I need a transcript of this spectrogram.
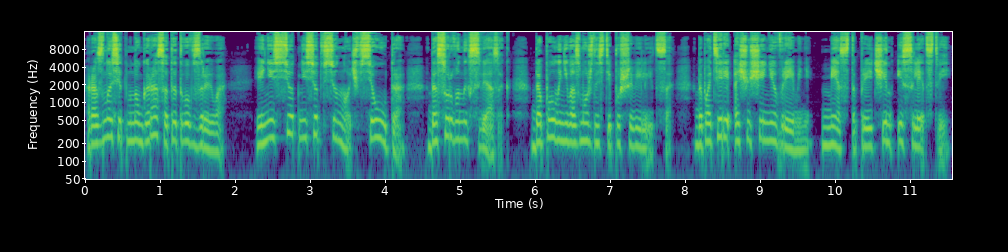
разносит много раз от этого взрыва, и несет, несет всю ночь, все утро, до сорванных связок, до полной невозможности пошевелиться, до потери ощущения времени, места, причин и следствий.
